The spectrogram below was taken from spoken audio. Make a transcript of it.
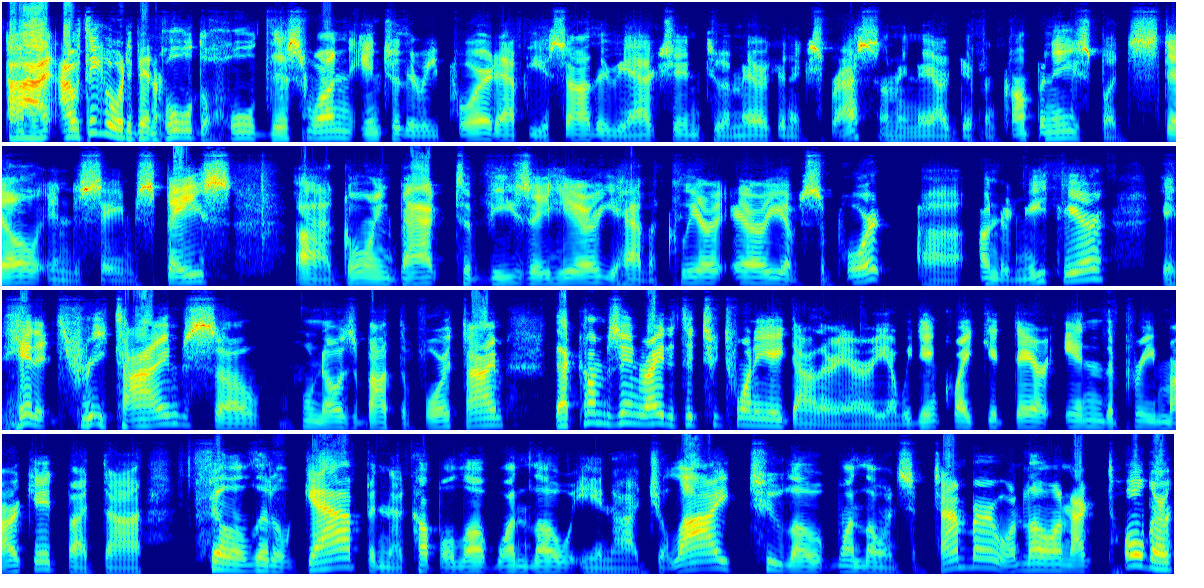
I would think it would have been hold to hold this one into the report after you saw the reaction to American Express. I mean, they are different companies, but still in the same space. Uh, going back to Visa here, you have a clear area of support uh, underneath here. It hit it three times, so who knows about the fourth time? That comes in right at the $228 area. We didn't quite get there in the pre market, but uh, fill a little gap and a couple low, one low in uh, July, two low, one low in September, one low in October.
